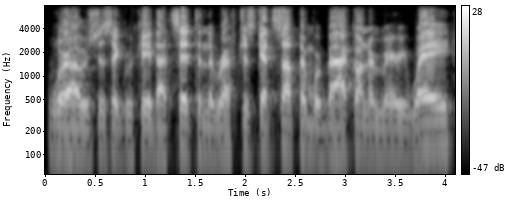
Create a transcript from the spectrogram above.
Where I was just like, okay, that's it. And the ref just gets up, and we're back on our merry way.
